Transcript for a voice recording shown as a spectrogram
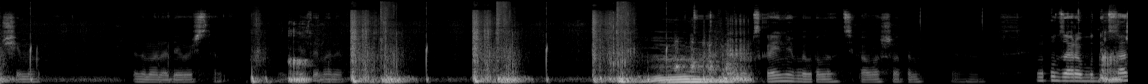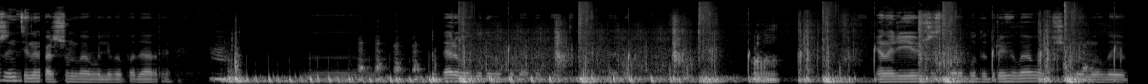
очима. Що ти на мене дивишся? Дивись на мене. Так, нам скрині випало. Цікаво, що там. Ага. Ну тут зараз будуть саджанці на першому левелі випадати. Дерево буде випадати. Я надіюсь, вже скоро буде другий левел, щоб ми могли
